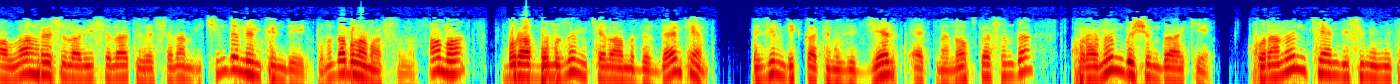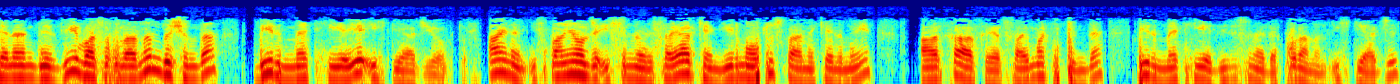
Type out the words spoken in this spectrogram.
Allah Resulü Aleyhisselatü Vesselam için de mümkün değil. Bunu da bulamazsınız. Ama bu Rabbimizin kelamıdır derken bizim dikkatimizi celp etme noktasında Kur'an'ın dışındaki, Kur'an'ın kendisini nitelendirdiği vasıflarının dışında bir methiyeye ihtiyacı yoktur. Aynen İspanyolca isimleri sayarken 20-30 tane kelimeyi arka arkaya sayma tipinde bir methiye dizisine de Kur'an'ın ihtiyacı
